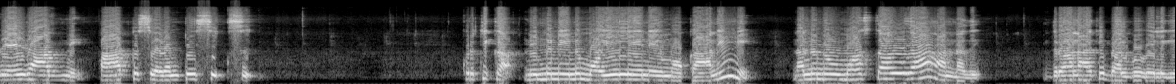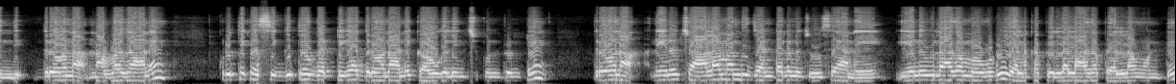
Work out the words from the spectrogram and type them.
Vedagni part seventy six. Kritika నిన్ను నేను మోయలేనేమో కానీ నన్ను నువ్వు మోస్తావుగా అన్నది. ద్రోణాకి బల్బు వెలిగింది. ద్రోణ నవ్వగానే కృతిక సిగ్గుతో గట్టిగా ద్రోణాన్ని కౌగలించుకుంటుంటే ద్రోణ నేను చాలా మంది జంటలను చూశానే ఏనుగులాగా మొగుడు ఎలక పిల్లలాగా పెళ్ళం ఉంటే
